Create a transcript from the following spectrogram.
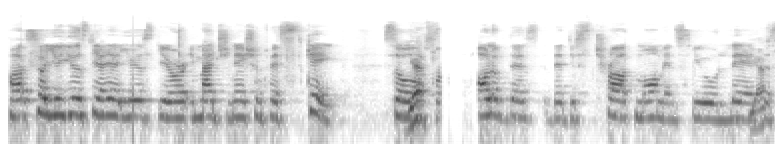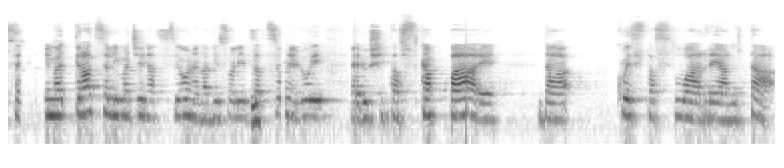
Uh, so you used yeah, you used your imagination to escape. So Yes. for all of this, the distraught moments you lived, Yes. grazie all'immaginazione, alla visualizzazione, lui è riuscito a scappare da questa sua realtà.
